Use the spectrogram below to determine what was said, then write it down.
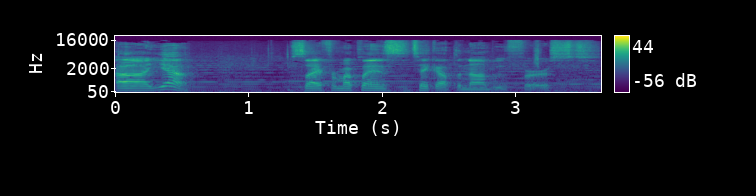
Uh, yeah. Aside for my plan is to take out the Nambu first.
